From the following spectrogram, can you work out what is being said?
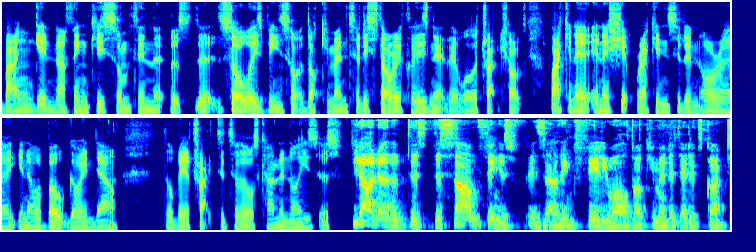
banging, I think, is something that, that's, that's always been sort of documented historically, isn't it? That will attract sharks, like in a in a shipwreck incident or a you know a boat going down they'll be attracted to those kind of noises. Yeah, no, the, the, the sound thing is, is I think fairly well documented that it's got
